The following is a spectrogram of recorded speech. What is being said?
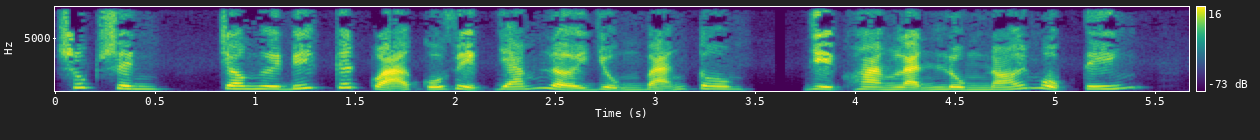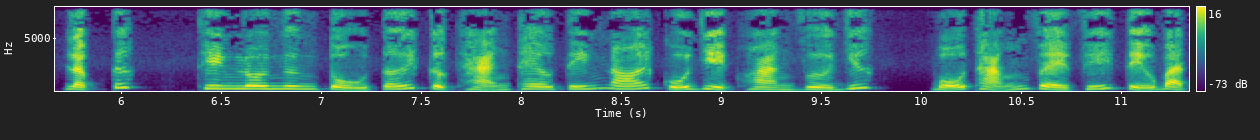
Súc sinh, cho ngươi biết kết quả của việc dám lợi dụng bản tôn, diệt hoàng lạnh lùng nói một tiếng, lập tức, thiên lôi ngưng tụ tới cực hạn theo tiếng nói của diệt hoàng vừa dứt, bổ thẳng về phía tiểu bạch,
